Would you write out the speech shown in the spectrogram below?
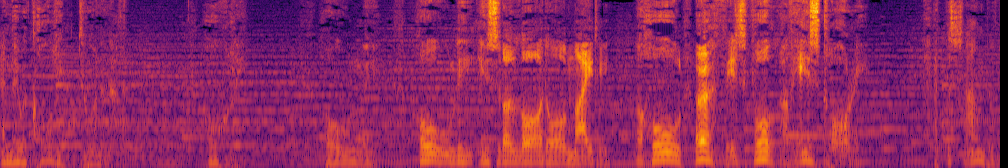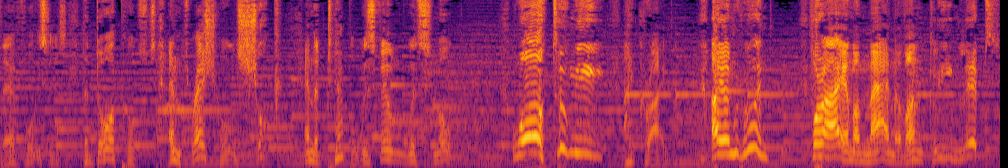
And they were calling to one another, Holy, holy, holy is the Lord Almighty. The whole earth is full of his glory. At the sound of their voices, the doorposts and thresholds shook, and the temple was filled with smoke. Woe to me, I cried. I am ruined, for I am a man of unclean lips,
